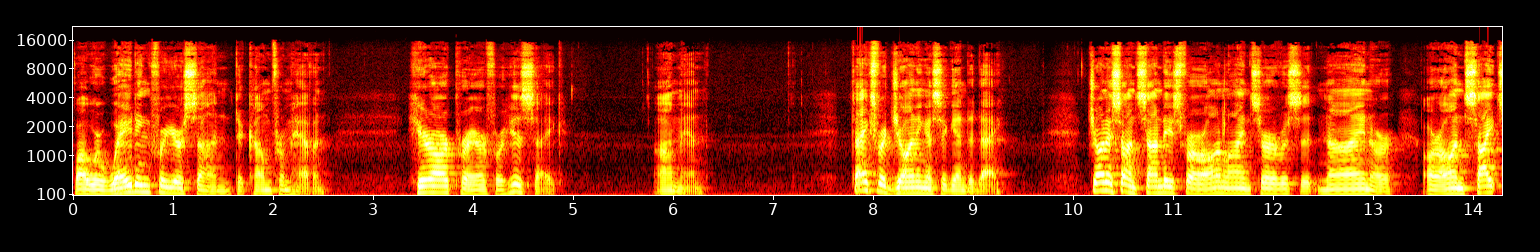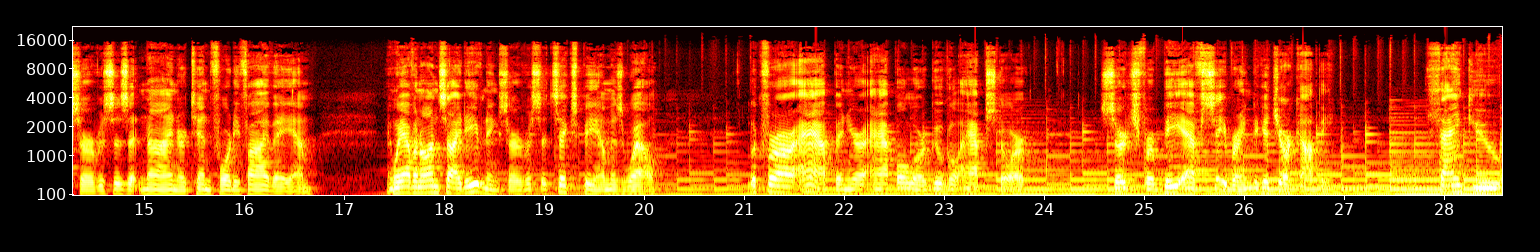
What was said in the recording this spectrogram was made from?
while we're waiting for your Son to come from heaven. Hear our prayer for his sake. Amen. Thanks for joining us again today. Join us on Sundays for our online service at 9 or our on-site services at 9 or 10:45 a.m. And we have an on-site evening service at 6 p.m. as well. Look for our app in your Apple or Google App Store. Search for BF Sebring to get your copy. Thank you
